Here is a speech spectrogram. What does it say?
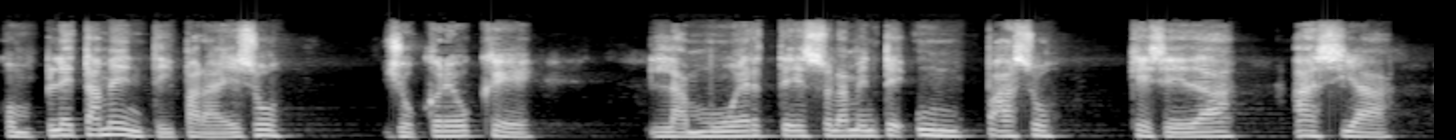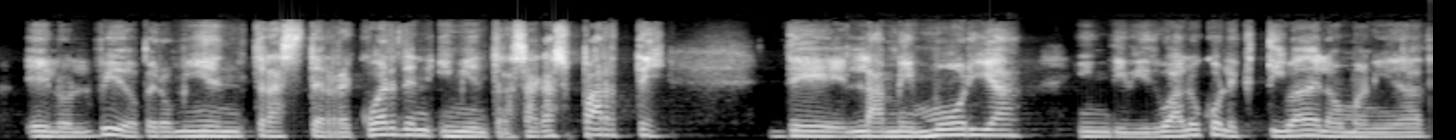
completamente y para eso yo creo que la muerte es solamente un paso que se da hacia el olvido, pero mientras te recuerden y mientras hagas parte de la memoria individual o colectiva de la humanidad,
